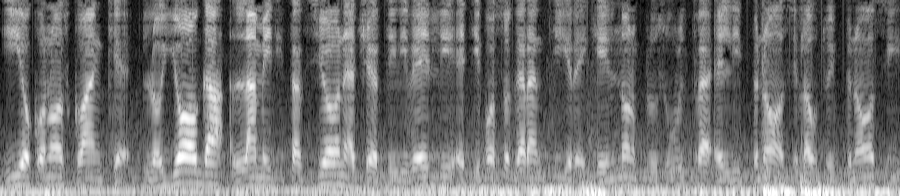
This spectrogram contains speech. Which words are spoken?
io conosco anche lo yoga, la meditazione a certi livelli e ti posso garantire che il non plus ultra è l'ipnosi, l'autoipnosi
